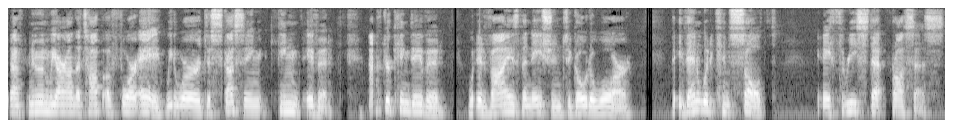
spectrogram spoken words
Good afternoon. We are on the top of 4a. We were discussing King David. After King David would advise the nation to go to war, they then would consult in a three step process.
